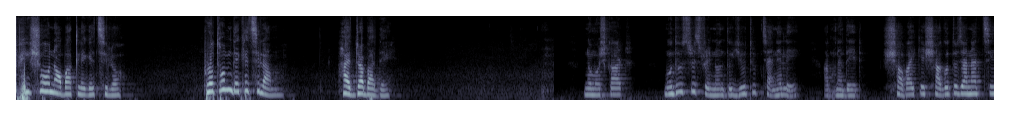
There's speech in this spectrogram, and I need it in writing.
ভীষণ অবাক লেগেছিল। প্রথম দেখেছিলাম হায়দ্রাবাদে। নমস্কার, মধুশ্রী শ্রীনন্ত ইউটিউব চ্যানেলে আপনাদের সবাইকে স্বাগত জানাচ্ছি।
